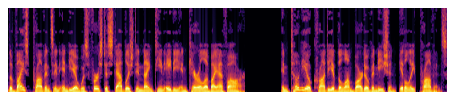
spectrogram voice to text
The vice province in India was first established in 1980 in Kerala by Fr. Antonio Croti of the Lombardo-Venetian Italy province.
